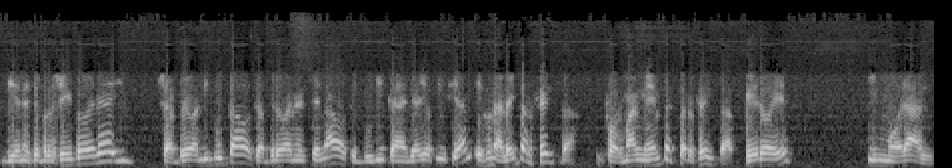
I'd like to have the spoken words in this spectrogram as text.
Viene ese proyecto de ley, se aprueba en diputados, se aprueba en el Senado, se publica en el diario oficial, es una ley perfecta, formalmente es perfecta, pero es inmoral,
